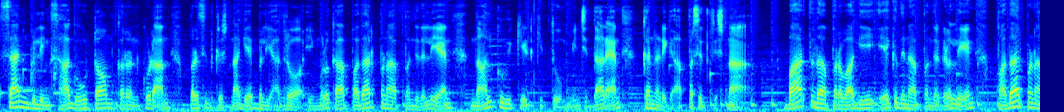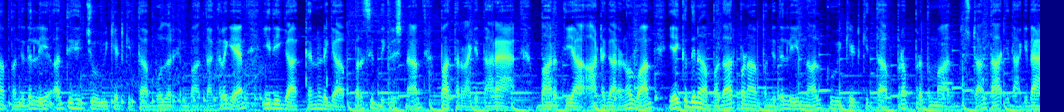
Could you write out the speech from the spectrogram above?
ಸ್ಯಾನ್ ಬಿಲ್ಲಿಂಗ್ಸ್ ಹಾಗೂ ಟಾಮ್ ಕರನ್ ಕೂಡ ಪ್ರಸಿದ್ಧ ಕೃಷ್ಣಗೆ ಬಲಿಯಾದರು. ಈ ಮೂಲಕ ಪದಾರ್ಪಣಾ ಪಂದ್ಯದಲ್ಲಿಯೇ ನಾಲ್ಕು ವಿಕೆಟ್ ಕಿತ್ತು ಮಿಂಚಿದ್ದಾರೆ ಕನ್ನಡಿಗ ಪ್ರಸಿದ್ಧ ಕೃಷ್ಣ. ಭಾರತದ ಪರವಾಗಿ ಏಕದಿನ ಪಂದ್ಯಗಳಲ್ಲಿ ಪದಾರ್ಪಣಾ ಪಂದ್ಯದಲ್ಲಿ ಅತಿ ಹೆಚ್ಚು ವಿಕೆಟ್ ಕಿತ್ತ ಬೌಲರ್ ಎಂಬ ದಾಖಲೆಗೆ ಇದೀಗ ಕನ್ನಡಿಗ ಪ್ರಸಿದ್ಧಿ ಕೃಷ್ಣ ಪಾತ್ರರಾಗಿದ್ದಾರೆ. ಭಾರತೀಯ ಆಟಗಾರನೋರ್ವ ಏಕದಿನ ಪದಾರ್ಪಣಾ ಪಂದ್ಯದಲ್ಲಿ ನಾಲ್ಕು ವಿಕೆಟ್ ಕಿತ್ತ ಪ್ರಪ್ರಥಮ ದೃಷ್ಟಾಂತ ಇದಾಗಿದೆ.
